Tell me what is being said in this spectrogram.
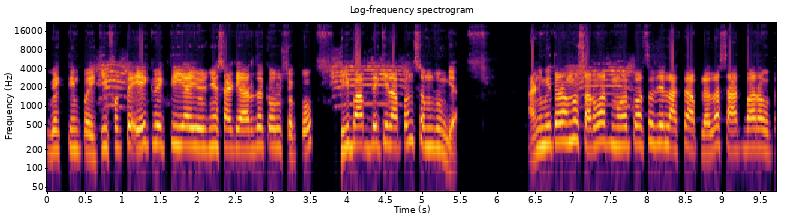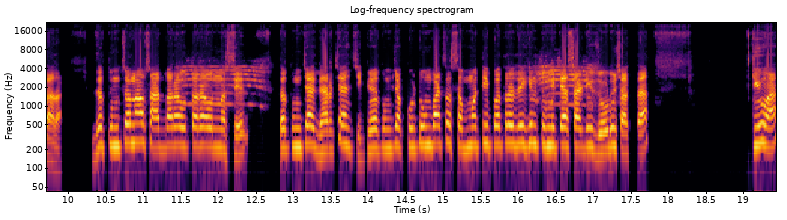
व्यक्तींपैकी फक्त एक व्यक्ती या योजनेसाठी अर्ज करू शकतो ही बाब देखील आपण समजून घ्या. आणि मित्रांनो सर्वात महत्वाचं जे लागतं आपल्याला सात बारा उतारा. जर तुमचं नाव सात बारा उतारावर नसेल तर तुमच्या घरच्यांची किंवा तुमच्या कुटुंबाचं संमतीपत्र देखील तुम्ही त्यासाठी जोडू शकता. किंवा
